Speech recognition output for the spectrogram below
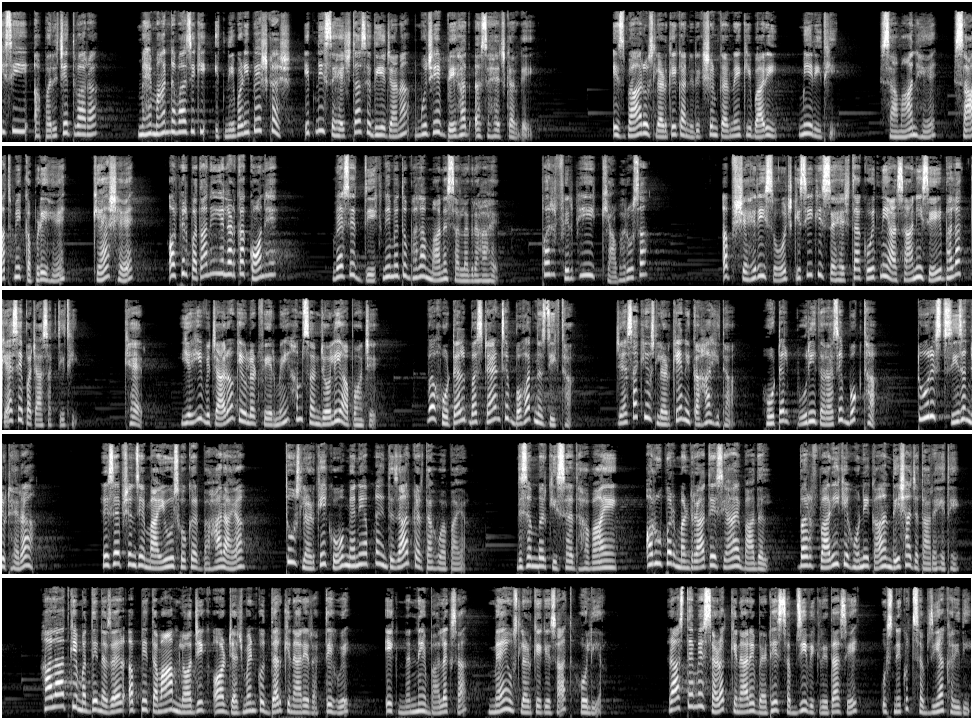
किसी अपरिचित द्वारा मेहमान नवाजी की इतनी बड़ी पेशकश, इतनी सहजता से दिए जाना मुझे बेहद असहज कर गई। इस बार उस लड़के का निरीक्षण करने की बारी मेरी थी। सामान है, साथ में कपड़े हैं, कैश है, और फिर पता नहीं ये लड़का कौन है। वैसे देखने में तो भला मानस सा लग रहा है, पर फिर भी क्या भरोसा? अब शहरी सोच किसी की सहजता को इतनी आसानी से भला कैसे पचा सकती थी? खैर, यही विचारों के उलटफेर में हम संजौली आ पहुँचे। वह होटल बस स्टैंड से बहुत नज़दीक था। जैसा कि उस लड़के ने कहा ही था, होटल पूरी तरह से बुक था। टूरिस्ट सीज़न जो ठहरा। रिसेप्शन से मायूस होकर बाहर आया तो उस लड़के को मैंने अपना इंतज़ार करता हुआ पाया। दिसंबर की सर्द हवाएँ और ऊपर मंडराते से आए बादल बर्फबारी के होने का अंदेशा जता रहे थे। हालात के मद्देनजर अपने तमाम लॉजिक और जजमेंट को दर किनारे रखते हुए एक नन्हे बालक सा मैं उस लड़के के साथ हो लिया। रास्ते में सड़क किनारे बैठे सब्ज़ी विक्रेता से उसने कुछ सब्ज़ियाँ खरीदी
